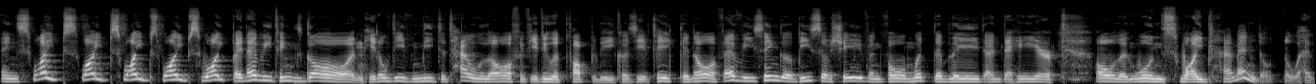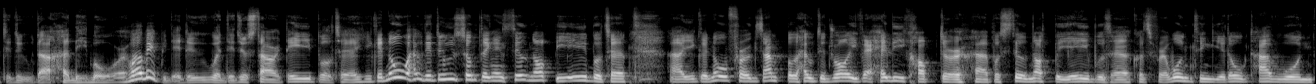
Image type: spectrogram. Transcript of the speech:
and swipe, swipe, swipe, swipe, swipe, and everything's gone. You don't even need to towel off if you do it properly because you've taken off every single piece of shaving foam with the blade and the hair all in one swipe. And men don't know how to do that anymore. Well, maybe they do when they just aren't able to. You can know how to do something and still not be able to. Uh, you can know, for example, how to drive a helicopter, uh, but still not be able to. Because for one thing, you don't have one,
